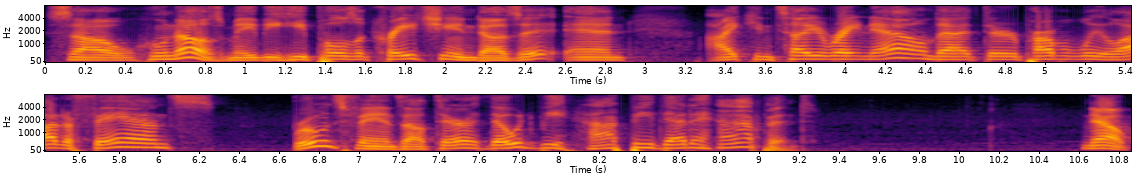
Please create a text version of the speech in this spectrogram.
So who knows? Maybe he pulls a Krejci and does it. And I can tell you right now that there are probably a lot of fans, Bruins fans out there, that would be happy that it happened. Now,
